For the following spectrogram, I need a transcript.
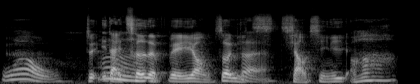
哇哦。就一台车的费用，所以你小心一点啊。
